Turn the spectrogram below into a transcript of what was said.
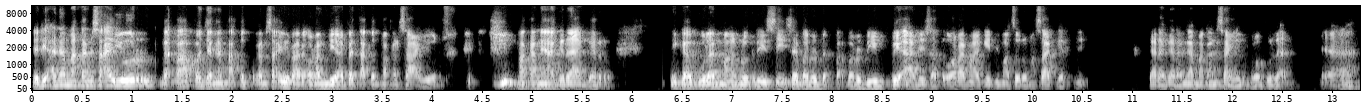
Jadi Anda makan sayur, nggak apa-apa, jangan takut makan sayur. Ada orang diabetes takut makan sayur. Makannya agar-agar. Tiga bulan malnutrisi. Saya baru baru di WA di satu orang lagi nih masuk rumah sakit nih. Gara-gara nggak makan sayur dua bulan. Ya,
